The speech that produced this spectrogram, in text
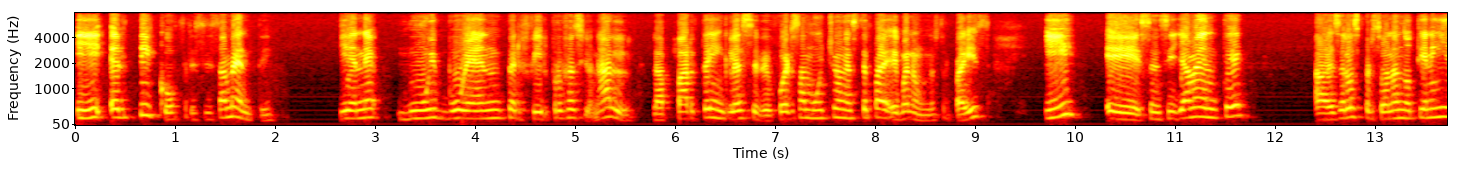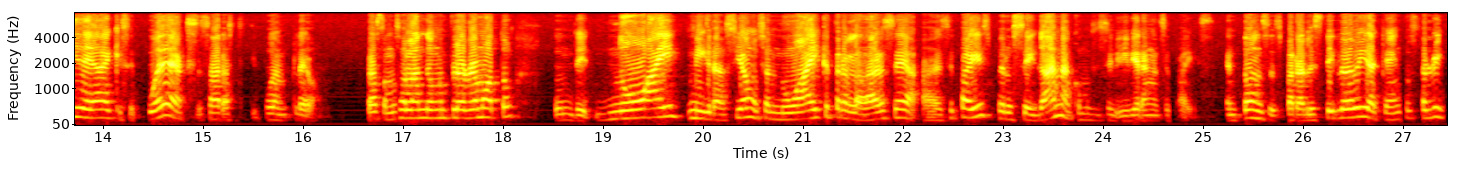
Y el tico, precisamente, tiene muy buen perfil profesional. La parte de inglés se refuerza mucho en este país, bueno, en nuestro país, y eh, sencillamente a veces las personas no tienen idea de que se puede accesar a este tipo de empleo. Estamos hablando de un empleo remoto donde no hay migración, o sea, no hay que trasladarse a, ese país, pero se gana como si se viviera en ese país. Entonces, para el estilo de vida que hay en Costa Rica,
